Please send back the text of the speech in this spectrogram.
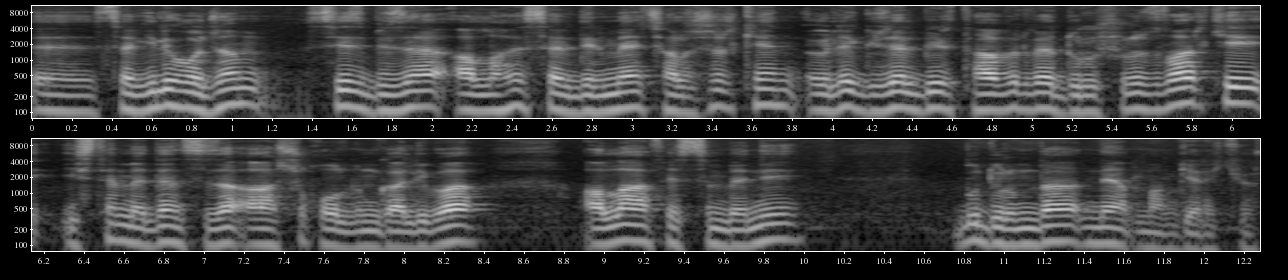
e, sevgili hocam siz bize Allah'ı sevdirmeye çalışırken öyle güzel bir tavır ve duruşunuz var ki istemeden size aşık oldum galiba. Allah affetsin beni. Bu durumda ne yapmam gerekiyor?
